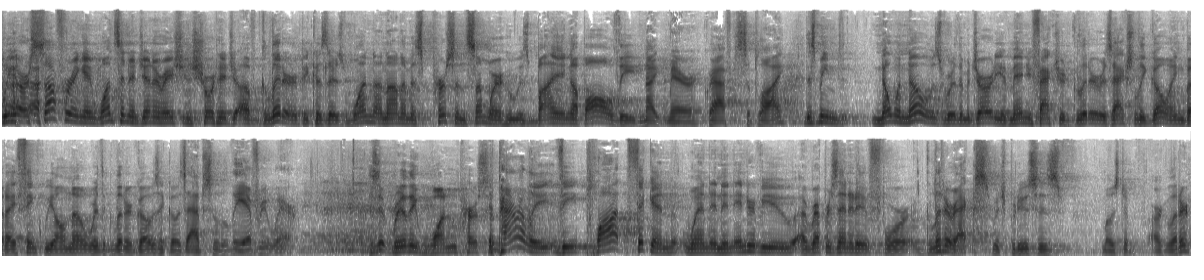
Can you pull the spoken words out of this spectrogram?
we are suffering a once in a generation shortage of glitter because there's one anonymous person somewhere who is buying up all the nightmare craft supply. This means no one knows where the majority of manufactured glitter is actually going, but I think we all know where the glitter goes. It goes absolutely everywhere. Is it really one person? Apparently, the plot thickened when, in an interview, a representative for GlitterX, which produces most of our glitter,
